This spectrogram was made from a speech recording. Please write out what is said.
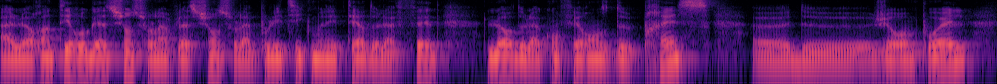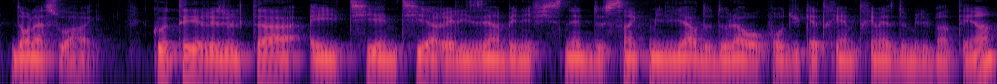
à leurs interrogations sur l'inflation, sur la politique monétaire de la Fed lors de la conférence de presse euh, de Jérôme Powell dans la soirée. Côté résultat, ATT a réalisé un bénéfice net de 5 milliards de dollars au cours du quatrième trimestre 2021.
